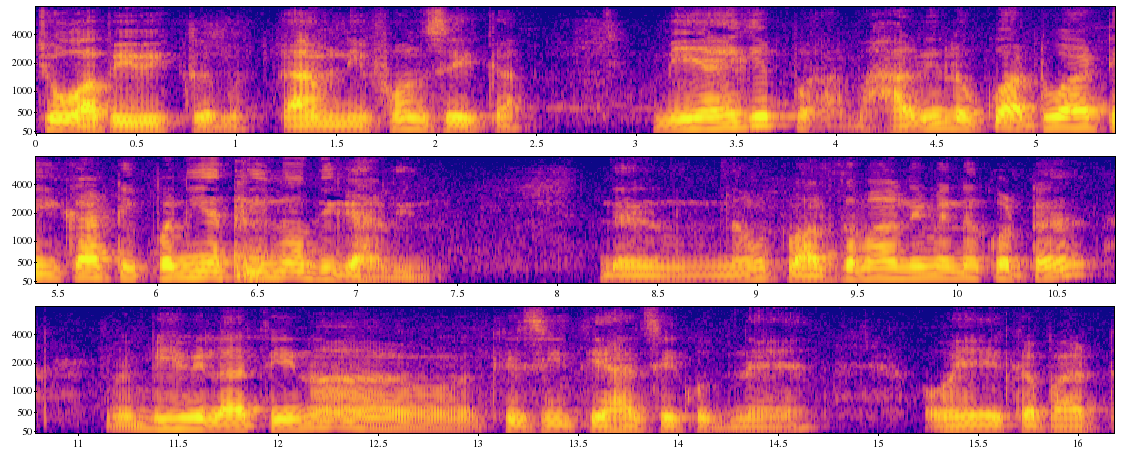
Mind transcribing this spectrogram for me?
ජෝ අභිවික්‍රම ගාමිණී ෆොන්සේකා මේ අයගේ හරි ලොකු අටුවා ටීකා ටිප්පනිය තියෙනවා දිගහරින්. නමුත් වර්තමානයේ වෙනකොට බිහි වෙලා තියෙනවා කිසි ඉතිහාසයකුත් නැහැ ඔය එකපාරට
